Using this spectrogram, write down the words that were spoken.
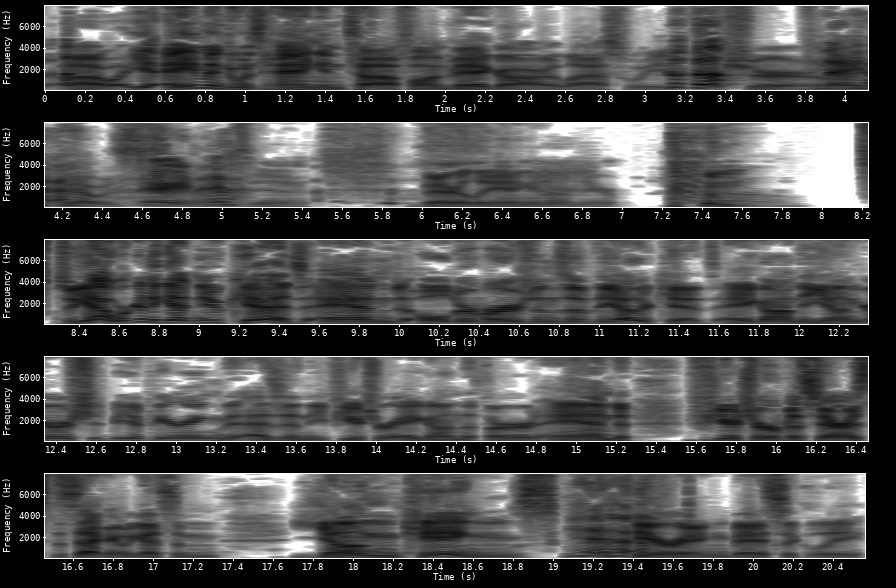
Uh, well, yeah, Aemond was hanging tough on Vhagar last week for sure. Like, Nice. that was, Very that was, yeah, barely hanging on there. So yeah, we're gonna get new kids and older versions of the other kids. Aegon the Younger should be appearing, as in the future Aegon the Third and future Viserys the Second. We got some young kings appearing, basically.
